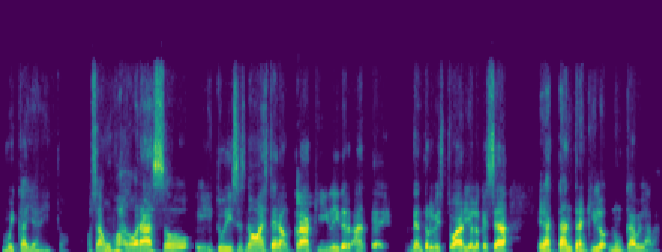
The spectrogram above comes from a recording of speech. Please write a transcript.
muy calladito. O sea, un jugadorazo. Y, tú dices, no, este era un crack y líder ah, eh, dentro del vestuario, lo que sea era tan tranquilo, nunca hablaba.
